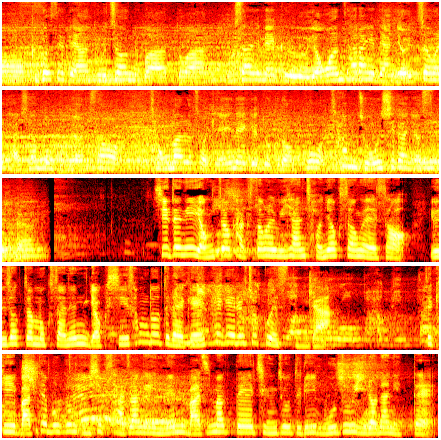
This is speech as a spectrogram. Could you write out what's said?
어, 그것에 대한 도전과 또한 목사님의 그 영원 사랑에 대한 열정을 다시 한번 보면서 정말로 저 개인에게도 그렇고 참 좋은 시간이었습니다. 시드니 영적 각성을 위한 저녁 성회에서 윤석전 목사는 역시 성도들에게 회개를 촉구했습니다. 특히 마태복음 24장에 있는 마지막 때의 징조들이 모두 일어난 이때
